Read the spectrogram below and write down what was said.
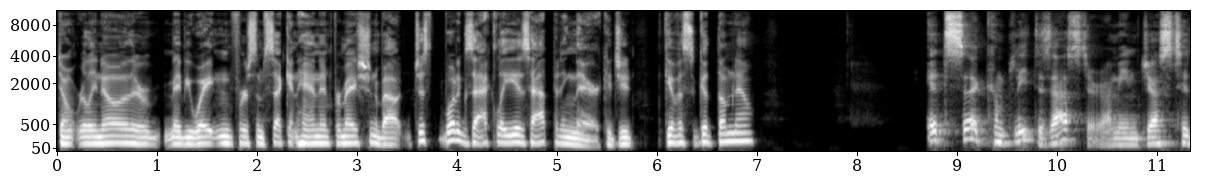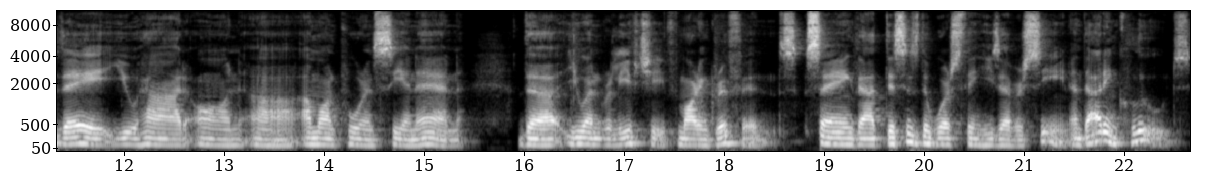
don't really know. They're maybe waiting for some secondhand information about just what exactly is happening there. Could you give us a good thumbnail? It's a complete disaster. I mean, just today you had on uh, Amanpour and CNN the UN relief chief, Martin Griffiths, saying that this is the worst thing he's ever seen. And that includes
